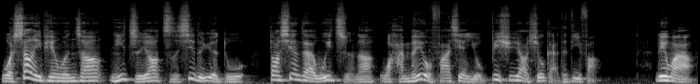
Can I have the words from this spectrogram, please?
我上一篇文章，你只要仔细的阅读，到现在为止呢，我还没有发现有必须要修改的地方。另外啊，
